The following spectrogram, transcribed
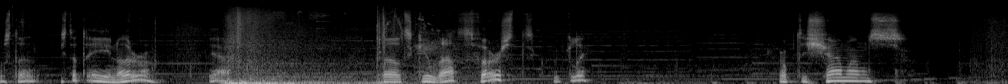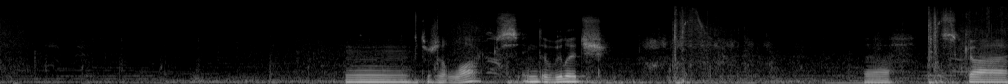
Was that, is that another? Yeah. Well, let's kill that first, quickly. Drop the shamans. Hmm, there's a Lox in the village. Uh, this guy.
